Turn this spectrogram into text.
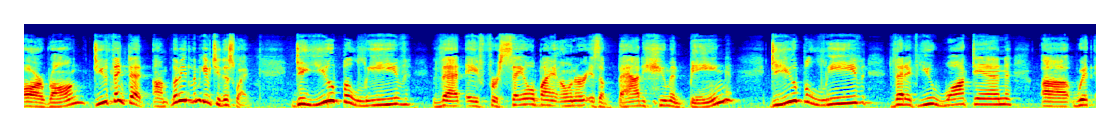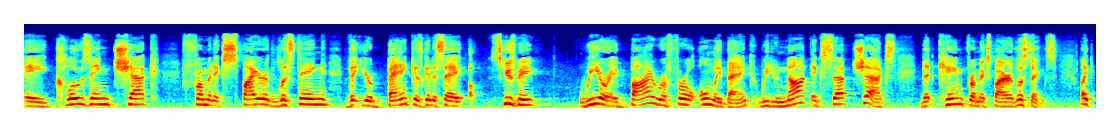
are wrong? Do you think that, um, let, me, let me give it to you this way. Do you believe that a for sale by owner is a bad human being? Do you believe that if you walked in uh, with a closing check from an expired listing, that your bank is going to say, oh, excuse me, we are a by referral only bank. We do not accept checks that came from expired listings. Like,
